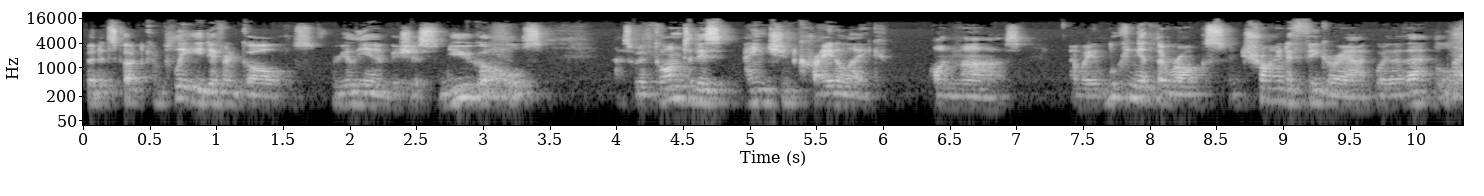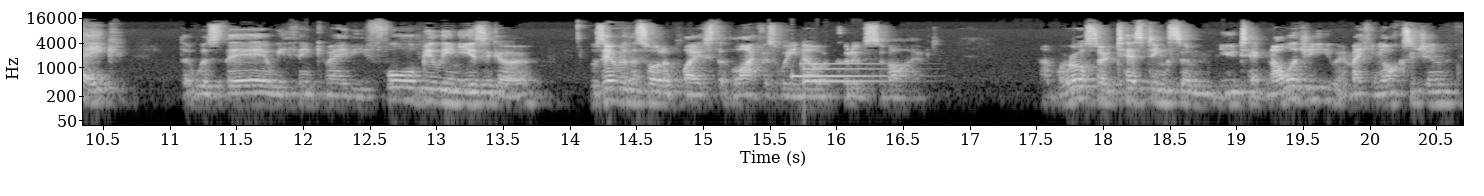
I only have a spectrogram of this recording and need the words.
but it's got completely different goals, really ambitious new goals. So we've gone to this ancient crater lake on Mars, and we're looking at the rocks and trying to figure out whether that lake that was there, we think maybe four billion years ago, was ever the sort of place that life as we know it could have survived. Um, we're also testing some new technology. We're making oxygen,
